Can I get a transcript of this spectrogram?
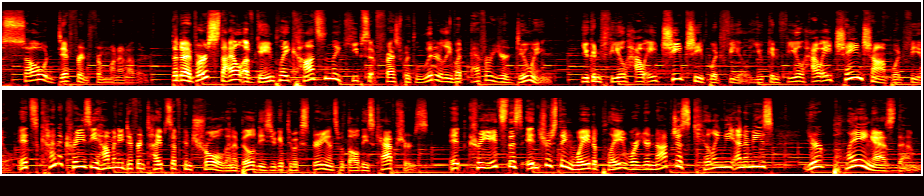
so different from one another. The diverse style of gameplay constantly keeps it fresh with literally whatever you're doing. You can feel how a Cheep Cheep would feel. You can feel how a Chain Chomp would feel. It's kinda crazy how many different types of control and abilities you get to experience with all these captures. It creates this interesting way to play where you're not just killing the enemies, you're playing as them.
